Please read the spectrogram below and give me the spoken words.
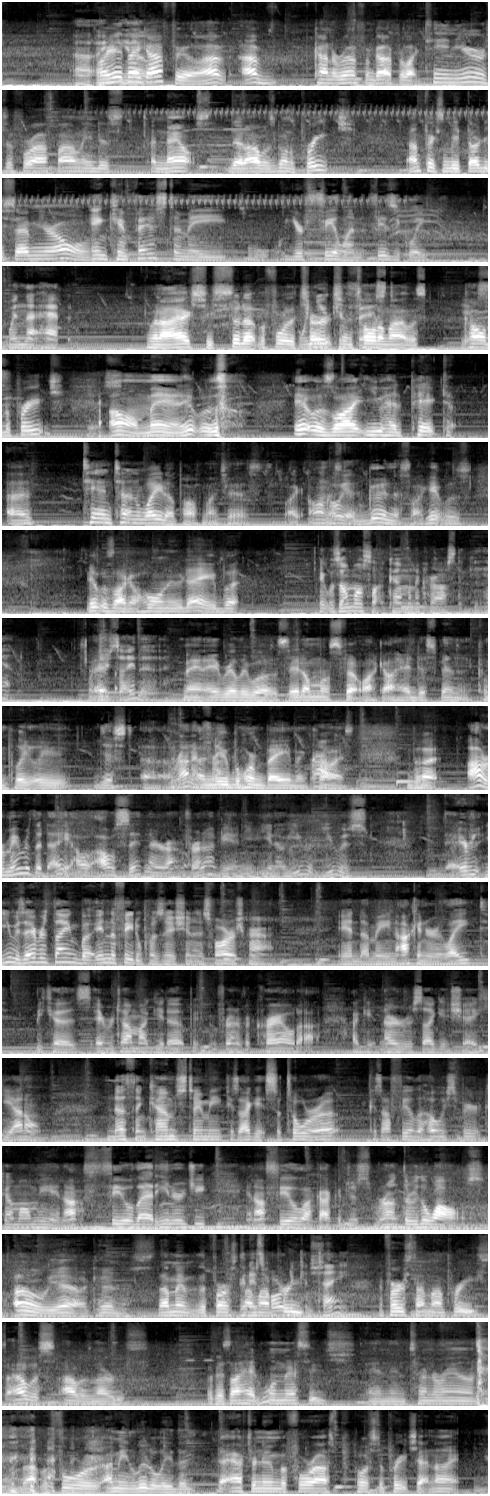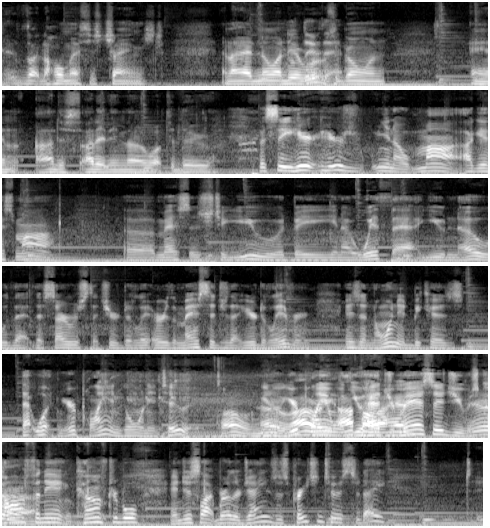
Uh, Well, you think know, I feel? I've I've kind of run from God for like ten years before I finally just announced that I was going to preach. I'm fixing to be 37 year old. and confess to me your feeling physically when that happened. When I actually stood up before the church and told them. I was Yes. called to preach. Yes. Oh man, it was it was like you had picked a 10 ton weight up off my chest. Like honest Oh, yeah. goodness, like it was it was like a whole new day. But It was almost like coming across again. Would you say that? Man, it really was. It almost felt like I had just been completely just uh, Running a from it. newborn babe in Right. Christ. But I remember the day I, I was sitting there right in front of you, and you, you know you you was every, you was everything but in the fetal position as far as crying. And I mean I can relate because every time I get up in front of a crowd, I, I get nervous, I get shaky. I don't nothing comes to me because I get so tore up because I feel the Holy Spirit come on me and I feel that energy and I feel like I could just run through the walls. oh yeah, goodness. I remember the first time it's I hard preached. to contain. The first time I preached, I was I was nervous because I had one message and then turned around and right before I mean literally the the afternoon before I was supposed to preach that night, it was like the whole message changed, and I had no idea It'll where it was that. going, and I just I didn't even know what to do. But see, here, here's you know my, I guess my uh, message to you would be, you know, with that, you know that the service that you're deli- or the message that you're delivering is anointed because that wasn't your plan going into it. Oh no! You know, your plan when you had I your message, you was Yeah. confident and comfortable, and just like Brother James was preaching to us today,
